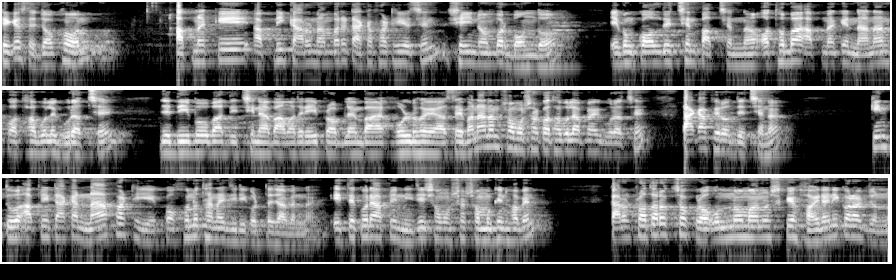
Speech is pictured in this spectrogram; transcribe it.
ঠিক আছে? যখন আপনাকে আপনি কারও নাম্বারে টাকা পাঠিয়েছেন, সেই নম্বর বন্ধ এবং কল দিচ্ছেন, পাচ্ছেন না, অথবা আপনাকে নানান কথা বলে ঘুরাচ্ছে যে দিব বা দিচ্ছি না বা আমাদের এই প্রবলেম বা হোল্ড হয়ে আছে বা নানান সমস্যার কথা বলে আপনাকে ঘুরাচ্ছে, টাকা ফেরত দিচ্ছে না। কিন্তু আপনি টাকা না পাঠিয়ে কখনো থানায় জিডি করতে যাবেন না। এতে করে আপনি নিজেই সমস্যার সম্মুখীন হবেন। কারণ প্রতারক চক্র অন্য মানুষকে হয়রানি করার জন্য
